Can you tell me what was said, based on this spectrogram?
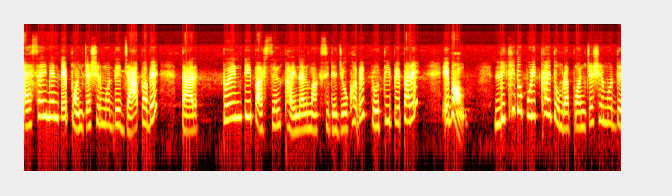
অ্যাসাইনমেন্টে পঞ্চাশের মধ্যে যা পাবে, তার টোয়েন্টি পার্সেন্ট ফাইনাল মার্কশিটে যোগ হবে প্রতি পেপারে এবং লিখিত পরীক্ষায় তোমরা পঞ্চাশের মধ্যে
